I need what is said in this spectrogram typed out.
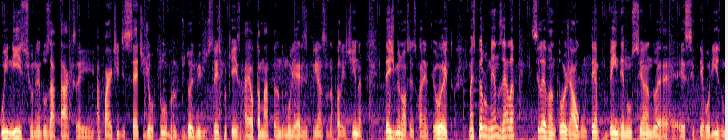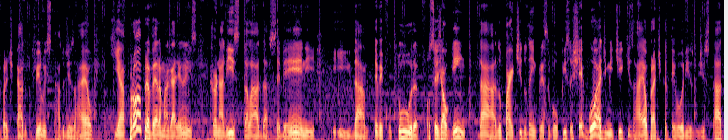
o início né, dos ataques aí, a partir de 7 de outubro de 2023, porque Israel está matando mulheres e crianças na Palestina desde 1948, mas pelo menos ela se levantou já há algum tempo, vem denunciando é, esse terrorismo praticado pelo Estado de Israel, que a própria Vera Magalhães, jornalista lá da CBN e, da TV Cultura, ou seja, alguém da, do partido da imprensa golpista chegou a admitir que Israel pratica terrorismo de Estado.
